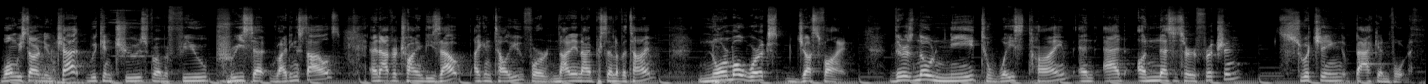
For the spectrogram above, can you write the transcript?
When we start a new chat, we can choose from a few preset writing styles. And after trying these out, I can tell you for 99% of the time, normal works just fine. There's no need to waste time and add unnecessary friction switching back and forth.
